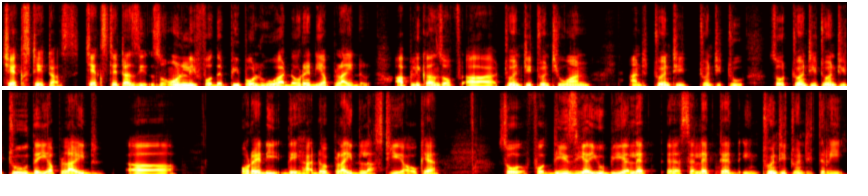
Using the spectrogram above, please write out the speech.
check status. Check status is only for the people who had already applied. Applicants of uh, 2021 and 2022 so 2022 they applied uh, already they had applied last year okay? So for this year you'll be elect, uh, selected in 2023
